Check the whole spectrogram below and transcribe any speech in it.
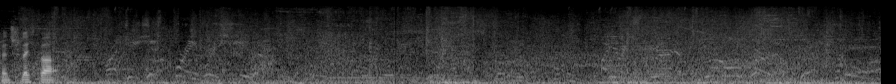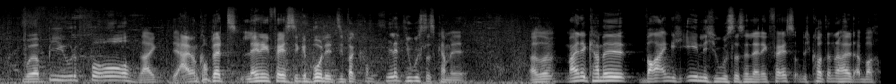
Wenn es schlecht war. We're beautiful. Like, ja, wir haben komplett Landing-Face gebullet. Sie war komplett useless, Kamel. Also, meine Kamel war eigentlich ähnlich useless in Landing Face und ich konnte dann halt einfach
